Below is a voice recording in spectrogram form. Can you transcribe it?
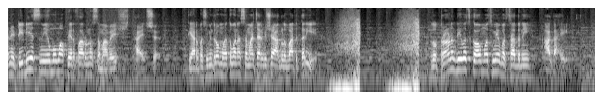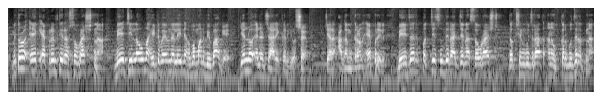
અને ટીડીએસ નિયમોમાં ફેરફારોનો સમાવેશ થાય છે. ત્યાર પછી મિત્રો મહત્વના સમાચાર વિશે આગળ વાત કરીએ. તો ત્રણ દિવસ કમોસમી વરસાદની આગાહી. મિત્રો એક એપ્રિલથી સૌરાષ્ટ્રના બે જિલ્લાઓમાં હીટવેવને લઈને હવામાન વિભાગે યલો એલર્ટ જારી કર્યો છે. જ્યારે આગામી ત્રણ એપ્રિલ બે હજાર પચીસ સુધી રાજ્યના સૌરાષ્ટ્ર, દક્ષિણ ગુજરાત અને ઉત્તર ગુજરાતના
